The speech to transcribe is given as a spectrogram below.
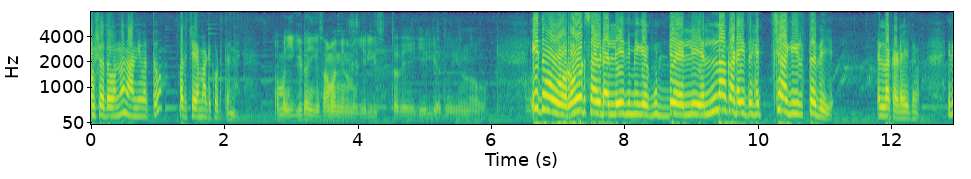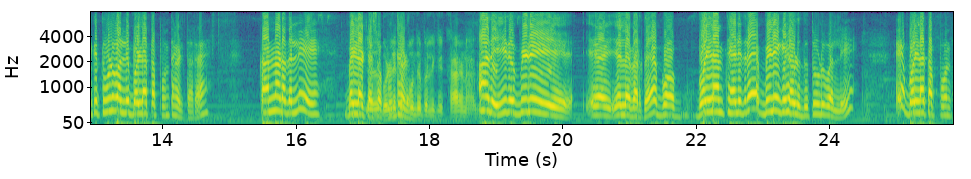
ಔಷಧವನ್ನು ನಾನಿವತ್ತು ಪರಿಚಯ ಮಾಡಿಕೊಡ್ತೇನೆ. ಅಮ್ಮ ಈ ಗಿಡ ಈಗ ಸಾಮಾನ್ಯ ನಮಗೆ ಎಲ್ಲಿ ಸಿಗ್ತದೆ? ಈಗ ಎಲ್ಲಿ ಅದು ಏನು ಇದು ರೋಡ್ ಸೈಡಲ್ಲಿ ನಿಮಗೆ ಗುಡ್ಡೆಯಲ್ಲಿ ಎಲ್ಲ ಕಡೆ ಇದು ಹೆಚ್ಚಾಗಿ ಇರ್ತದೆ. ಎಲ್ಲ ಕಡೆ ಇದು. ಇದಕ್ಕೆ ತುಳುವಲ್ಲಿ ಬೊಳ್ಳೆ ತಪ್ಪು ಅಂತ ಹೇಳ್ತಾರೆ. ಕನ್ನಡದಲ್ಲಿ ಬೆಳ್ಳಟ್ಟೆ ಸೊಪ್ಪು ಅಂತ ಹೇಳಿ ಅದು? ಇದು ಬಿಳಿ ಎಲೆ ಬರ್ತದೆ. ಬೊಳ್ಳೆ ಅಂತ ಹೇಳಿದ್ರೆ ಬಿಳಿಗೆ ಹೇಳುದು ತುಳುವಲ್ಲಿ. ಏ ಬಳ್ಳ ತಪ್ಪು ಅಂತ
